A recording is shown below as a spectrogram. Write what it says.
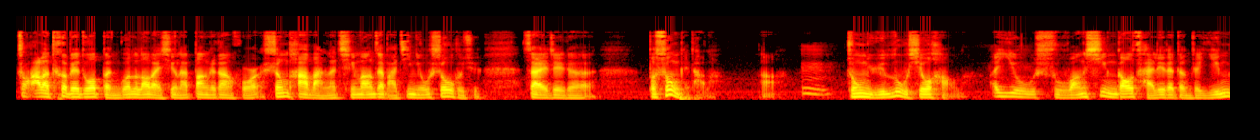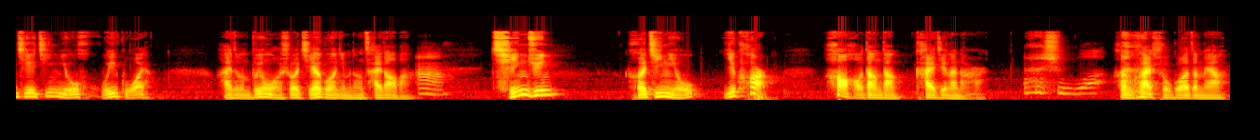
抓了特别多本国的老百姓来帮着干活，生怕晚了秦王再把金牛收回去，再这个不送给他了啊。嗯终于路修好了，哎呦，蜀王兴高采烈的等着迎接金牛回国呀。孩子们不用我说，结果你们能猜到吧？啊，秦军和金牛一块儿浩浩荡荡开进了哪儿？呃，蜀国。很快蜀国怎么样？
